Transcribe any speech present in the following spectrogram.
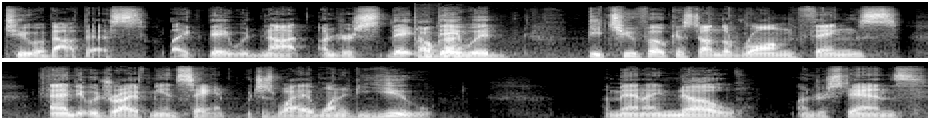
to about this. Like they would not understand. they Okay. they would be too focused on the wrong things and it would drive me insane, which is why I wanted you, a man I know understands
